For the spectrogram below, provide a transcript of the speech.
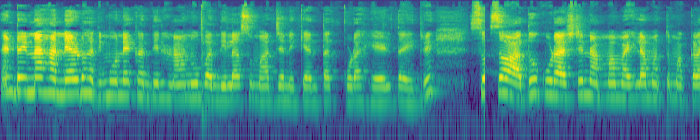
ಆ್ಯಂಡ್ ಇನ್ನು ಹನ್ನೆರಡು, ಹದಿಮೂರನೇ ಕಂತಿನ ಹಣನೂ ಬಂದಿಲ್ಲ ಸುಮಾರು ಜನಕ್ಕೆ ಅಂತ ಕೂಡ ಹೇಳ್ತಾ ಇದ್ರಿ. ಸೊ ಸೊ ಅದು ಕೂಡ ಅಷ್ಟೇ ನಮ್ಮ ಮಹಿಳಾ ಮತ್ತು ಮಕ್ಕಳ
